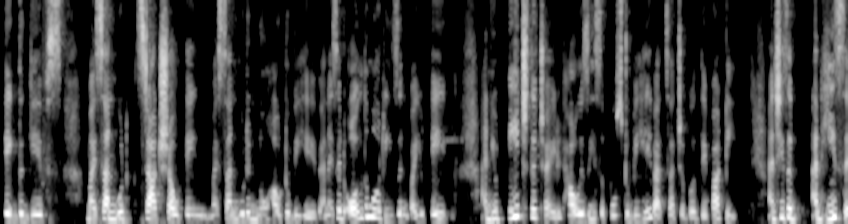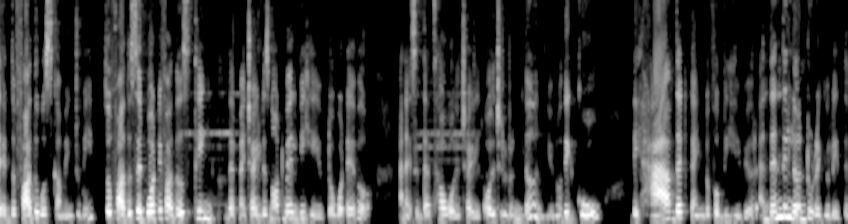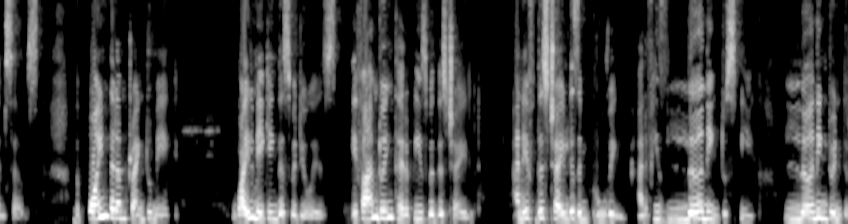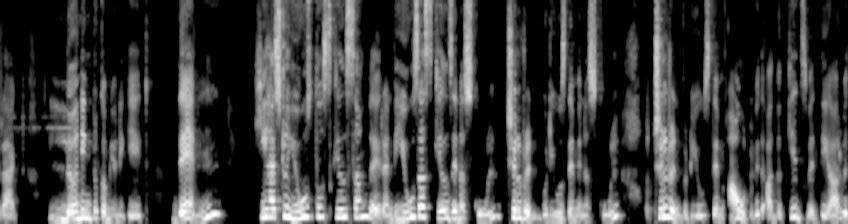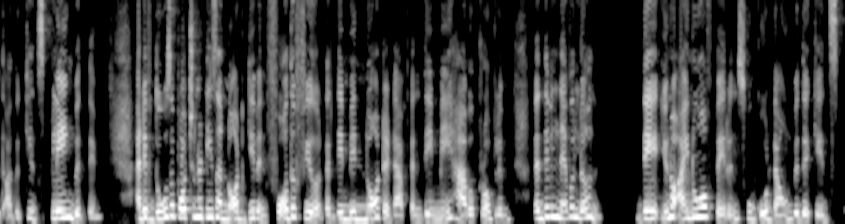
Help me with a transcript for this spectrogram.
take the gifts, my son would start shouting, my son wouldn't know how to behave. And I said, all the more reason why you take and you teach the child how is he supposed to behave at such a birthday party. And she said, and he said, the father was coming to me. So father said, what if others think that my child is not well behaved or whatever? And I said, that's how all child, all children learn. You know, they go, they have that kind of a behavior, and then they learn to regulate themselves. The point that I'm trying to make while making this video is, if I'm doing therapies with this child, and if this child is improving and if he's learning to speak learning to interact learning to communicate then he has to use those skills somewhere. And we use our skills in a school. Children would use them in a school or children would use them out with other kids where they are with other kids playing with them. And if those opportunities are not given for the fear that they may not adapt and they may have a problem then they will never learn. They you know i know of parents who go down with their kids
